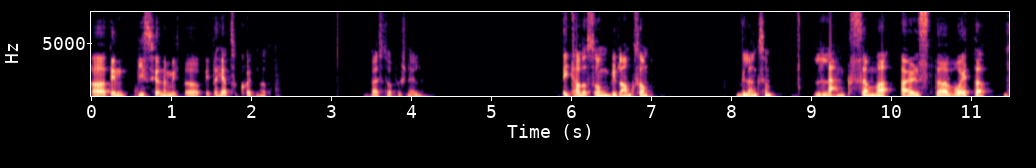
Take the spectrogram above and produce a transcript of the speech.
äh, den bisher nämlich der Peter Herzog gehalten hat. Weißt du auch wie schnell? Ich kann das sagen, wie langsam. Wie langsam? Langsamer als der Walter.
